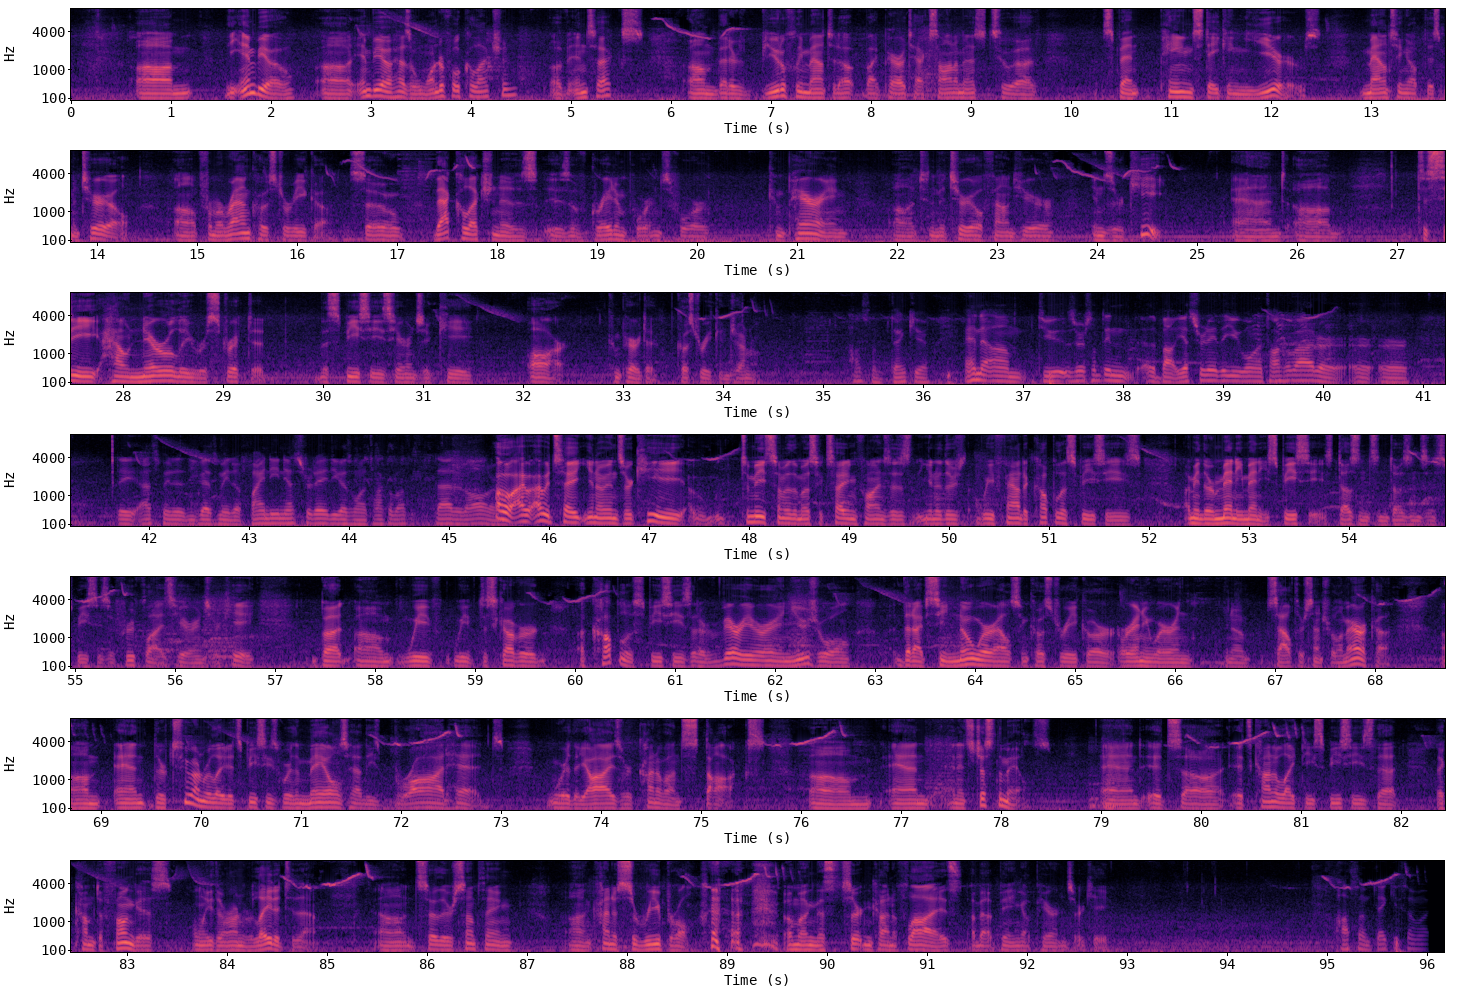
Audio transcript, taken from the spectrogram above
Um, the INBio, uh, INBio has a wonderful collection of insects um, that are beautifully mounted up by parataxonomists who have spent painstaking years mounting up this material uh, from around Costa Rica. So that collection is, is of great importance for comparing uh, to the material found here in Zurqui and um, to see how narrowly restricted the species here in Zurqui are compared to Costa Rica in general. Awesome, thank you. And um, do you, is there something about yesterday that you want to talk about, or, or, or they asked me that you guys made a finding yesterday? Do you guys want to talk about that at all? Or? Oh, I, I, would say you know in Zurqui, to me some of the most exciting finds is you know there's we found a couple of species. I mean there are many many species, dozens and dozens of species of fruit flies here in Zurqui, but um, we've we've discovered a couple of species that are very very unusual that I've seen nowhere else in Costa Rica or, or anywhere in you know South or Central America. Um, and they're two unrelated species where the males have these broad heads, where the eyes are kind of on stalks, um, and and it's just the males, and it's uh, it's kind of like these species that that come to fungus, only they're unrelated to them. Uh, so there's something uh, kind of cerebral among this certain kind of flies about being up here in Zurqui. Awesome. Thank you so much.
